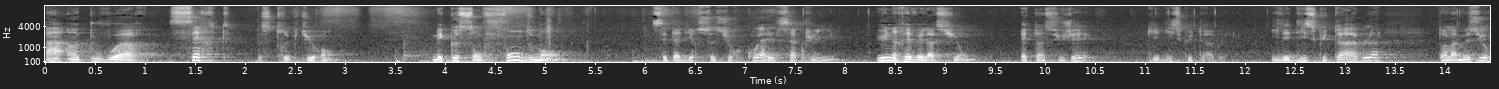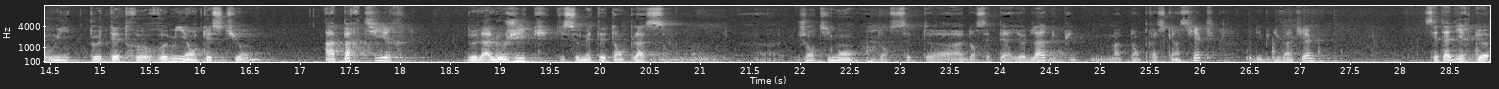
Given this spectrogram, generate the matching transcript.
a un pouvoir certes structurant, mais que son fondement, c'est-à-dire ce sur quoi elle s'appuie, une révélation, est un sujet qui est discutable. Il est discutable dans la mesure où il peut être remis en question à partir de la logique qui se mettait en place euh, gentiment euh, dans cette période-là, depuis maintenant presque un siècle, au début du XXe. C'est-à-dire que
